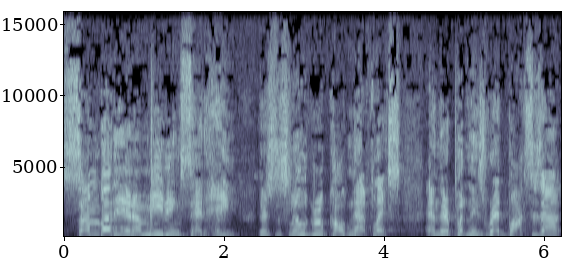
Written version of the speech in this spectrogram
somebody in a meeting said, Hey, there's this little group called Netflix, and they're putting these red boxes out.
